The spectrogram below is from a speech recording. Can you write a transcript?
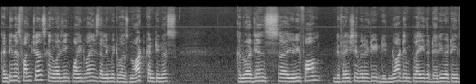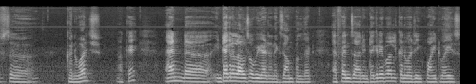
continuous functions converging pointwise the limit was not continuous convergence uh, uniform differentiability did not imply the derivatives uh, converge okay? And uh, integral also we had an example that f n's are integrable converging pointwise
